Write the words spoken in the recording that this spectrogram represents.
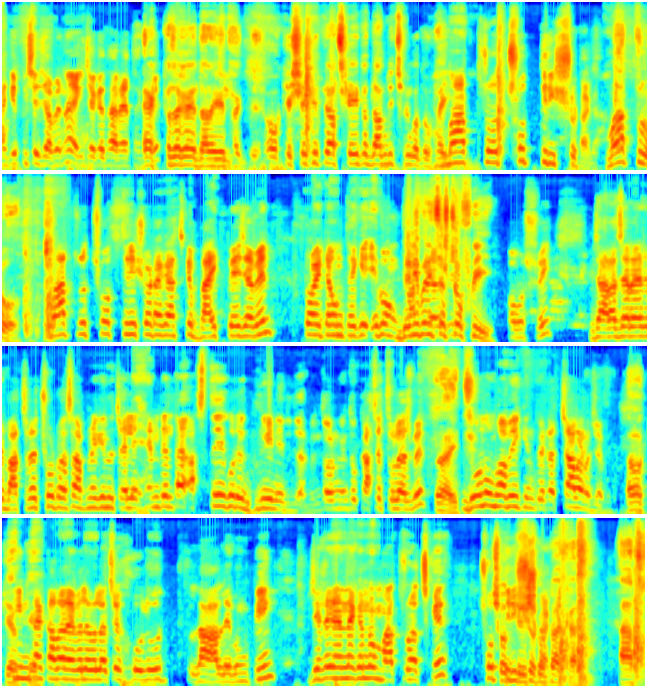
আগে পিছে যাবে না এক জায়গায় দাঁড়ায় থাকবে। একটা জায়গায় দাঁড়িয়ে থাকবে। ওকে সেক্ষেত্রে আজকে এটার দাম দিচ্ছেন কত ভাই? মাত্র ছত্রিশশো টাকা। মাত্র? মাত্র ছত্রিশশো টাকা আজকে বাইক পেয়ে যাবেন টয় টাউন থেকে এবং ডেলিভারি চার্জটা ফ্রি অবশ্যই। যারা যারা বাচ্চারা ছোট আছে আপনি কিন্তু চাইলে হ্যান্ডেলটা আস্তে করে ঘুরিয়ে নিতে পারবেন। তখন কিন্তু কাছে চলে আসবে। দোনো ভাবেই কিন্তু এটা চালানো যাবে। তিনটা কালার অ্যাভেলেবেল আছে হলুদ লাল এবং পিঙ্ক যেটা নেন না কেন মাত্র আজকে ছত্রিশশো টাকা। আচ্ছা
